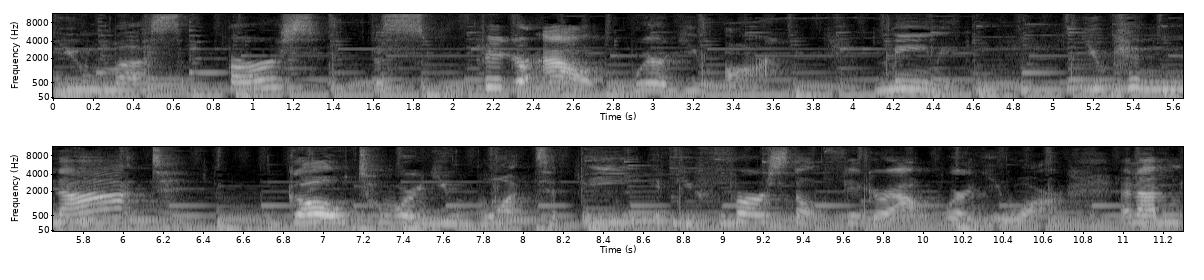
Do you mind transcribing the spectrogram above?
you must first just figure out where you are. Meaning, you cannot go to where you want to be if you first don't figure out where you are. And I'm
